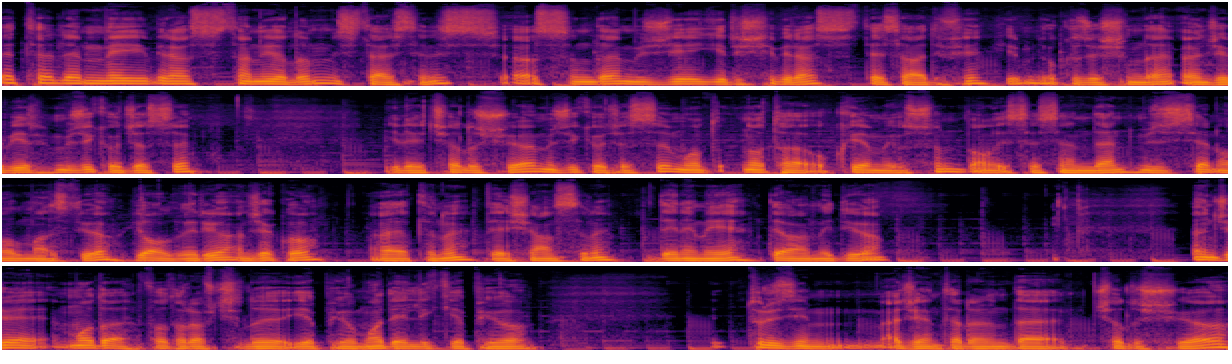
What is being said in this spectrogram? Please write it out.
Betellenmeyi biraz tanıyalım isterseniz. Aslında müziğe girişi biraz tesadüfi. 29 yaşında önce bir müzik hocası ile çalışıyor. Müzik hocası nota okuyamıyorsun. Dolayısıyla senden müzisyen olmaz diyor. Yol veriyor ancak o hayatını ve şansını denemeye devam ediyor. Önce moda fotoğrafçılığı yapıyor, modellik yapıyor. Turizm ajantalarında çalışıyor.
